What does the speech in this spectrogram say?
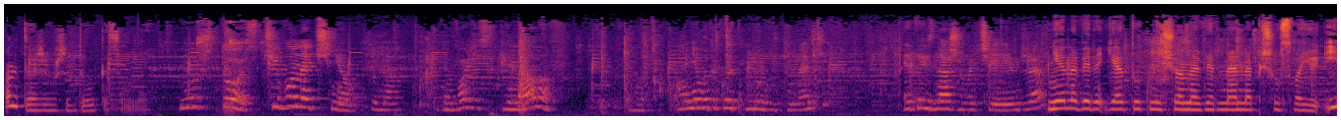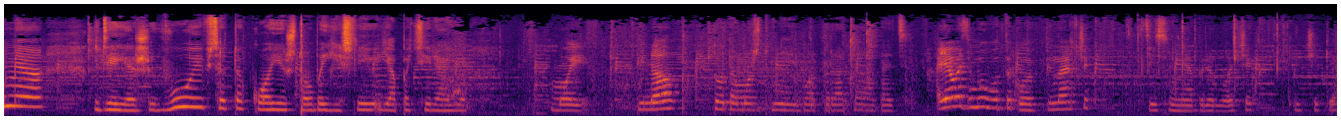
Он тоже уже долго со мной. Ну что, с чего начнем? Да. Давай с пеналов. Вот. У меня вот такой вот новый пенальчик. Это из нашего челленджа. Мне, наверное, я тут еще, наверное, напишу свое имя, где я живу и все такое, чтобы, если я потеряю мой пенал, кто-то может мне его обратно отдать. А я возьму вот такой вот пенальчик. Здесь у меня брелочек, ключики.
